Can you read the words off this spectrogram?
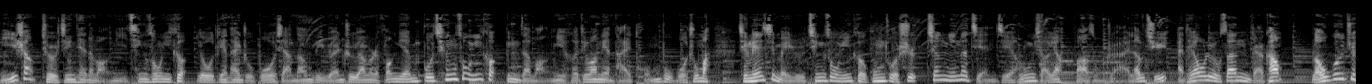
以上就是今天的网易轻松一刻，有电台主播想当地原汁原味的方言播轻松一刻，并在网易和地方电台同步播出吗？请联系每日轻松一刻工作室，将您的简介和录音小样发送至 i love 曲 at 幺六三点 com。老规矩，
